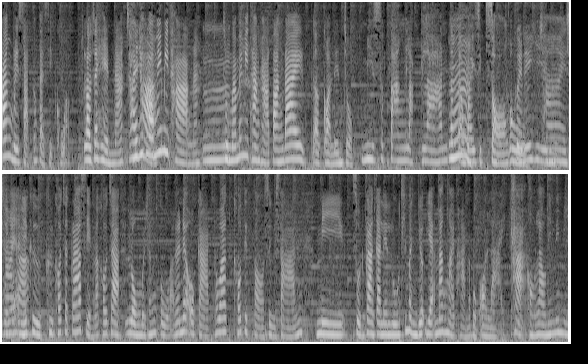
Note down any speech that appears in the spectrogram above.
ตั้งบริษัทตั้งแต่ 10 ขวบ เราจะเห็นนะใช่ยุคค่ะเราไม่มีทางนะอืมถูกไหมไม่มีทางหาตังค์ได้เอ่อก่อนเรียนจบ มีสตังค์หลักล้านตั้งแต่อืมวัย 12 ก็เคยได้ยิน ใช่ใช่ไหมอันนี้คือคือเขาจะกล้าเสี่ยงแล้วเขาจะลงไปทั้งตัวแล้วเนี่ยโอกาส เพราะว่าเขาติดต่อสื่อสาร มีศูนย์กลางการเรียนรู้ที่มันเยอะแยะมากมายผ่านระบบออนไลน์ค่ะของเรานี่ไม่มี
